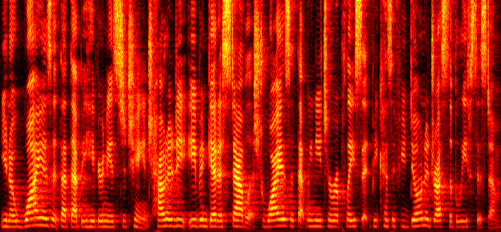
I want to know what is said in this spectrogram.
you know why is it that that behavior needs to change how did it even get established why is it that we need to replace it because if you don't address the belief system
